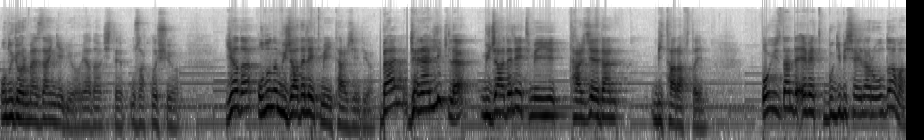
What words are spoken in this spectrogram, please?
onu görmezden geliyor ya da işte uzaklaşıyor. Ya da onunla mücadele etmeyi tercih ediyor. Ben genellikle mücadele etmeyi tercih eden bir taraftayım. O yüzden de evet bu gibi şeyler oldu ama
